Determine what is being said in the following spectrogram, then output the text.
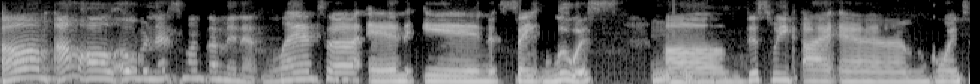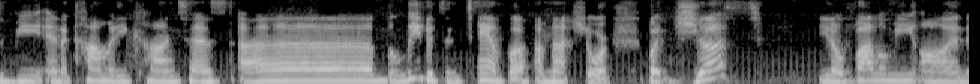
Um, I'm all over. Next month, I'm in Atlanta and in St. Louis. Mhm. Um, this week I am going to be in a comedy contest. I believe it's in Tampa. I'm not sure, but just you know, follow me on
